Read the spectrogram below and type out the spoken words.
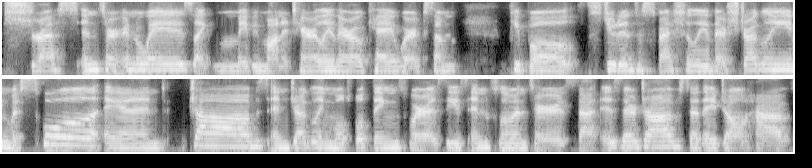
stress in certain ways like maybe monetarily they're okay where some people students especially they're struggling with school and jobs and juggling multiple things whereas these influencers that is their job so they don't have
